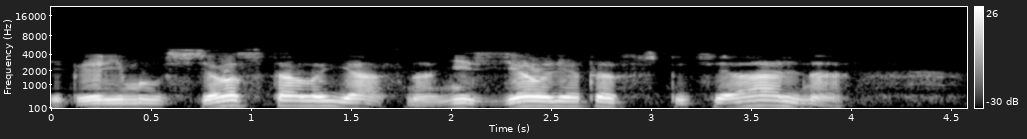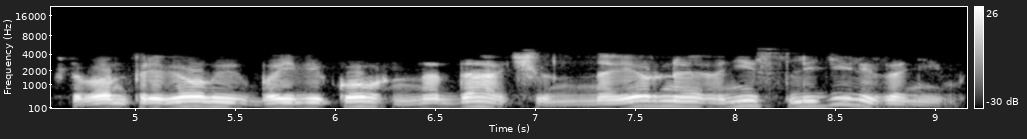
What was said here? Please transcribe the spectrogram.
Теперь ему все стало ясно. Они сделали это специально, чтобы он привел их боевиков на дачу. Наверное, они следили за ним.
